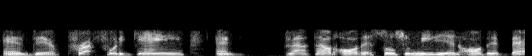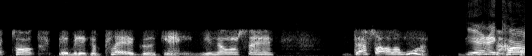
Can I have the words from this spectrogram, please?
and their prep for the game and blast out all that social media and all that back talk, maybe they could play a good game. You know what I'm saying? That's all I want. Yeah, and Carl,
